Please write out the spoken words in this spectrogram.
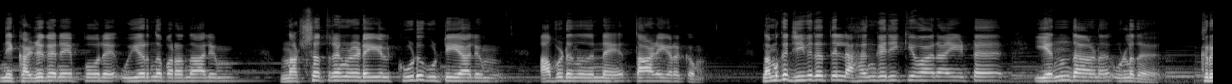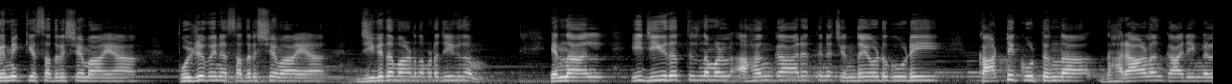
നീ കഴുകനെ പോലെ ഉയർന്നു പറന്നാലും നക്ഷത്രങ്ങളിടയിൽ കൂടുകൂട്ടിയാലും അവിടുന്ന് തന്നെ താഴെ ഇറക്കും നമുക്ക് ജീവിതത്തിൽ അഹങ്കരിക്കുവാനായിട്ട് എന്താണ് ഉള്ളത്? കൃമിക്ക് സദൃശ്യമായ പുഴുവിന് സദൃശ്യമായ ജീവിതമാണ് നമ്മുടെ ജീവിതം. എന്നാൽ ഈ ജീവിതത്തിൽ നമ്മൾ അഹങ്കാരത്തിന് ചിന്തയോടുകൂടി കാട്ടിക്കൂട്ടുന്ന ധാരാളം കാര്യങ്ങൾ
